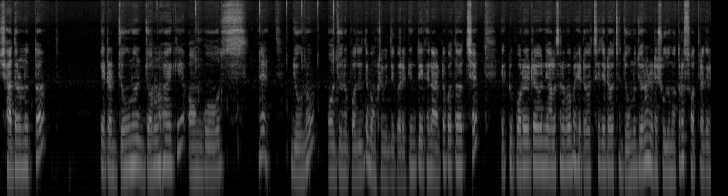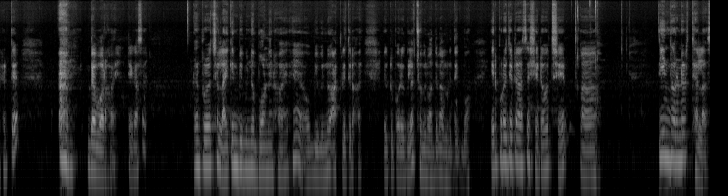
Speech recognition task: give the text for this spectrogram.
সাধারণত এটার যৌন, জনন হয় কি? অঙ্গজ হ্যাঁ? যৌন ও যৌন পদ্ধতিতে বংশবৃদ্ধি করে। কিন্তু এখানে আরেকটা কথা হচ্ছে, একটু পরে এটা নিয়ে আলোচনা করব। সেটা হচ্ছে যেটা হচ্ছে যৌন জনন এটা শুধুমাত্র ছত্রাকের ক্ষেত্রে ব্যবহার হয়। ঠিক আছে? এরপর হচ্ছে লাইকেন বিভিন্ন বর্ণের হয় হ্যাঁ ও বিভিন্ন আকৃতির হয়। একটু পরে এগুলো ছবির মাধ্যমে আমরা দেখব। এরপরে যেটা আছে সেটা হচ্ছে তিন ধরনের থ্যালাস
